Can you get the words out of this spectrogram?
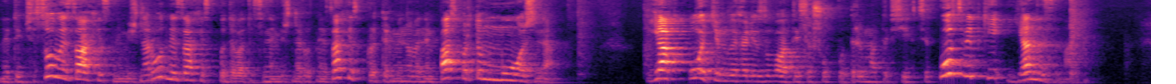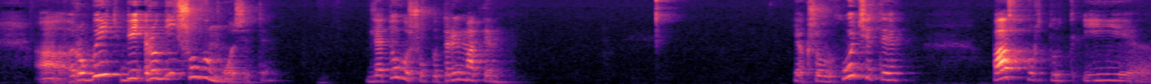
не тимчасовий захист, не міжнародний захист, подаватися на міжнародний захист протермінованим паспортом можна. Як потім легалізуватися, щоб отримати всі ці посвідки, я не знаю. Робіть, робіть, що ви можете для того, щоб отримати, якщо ви хочете, паспорт тут і е,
